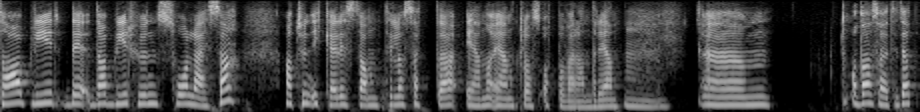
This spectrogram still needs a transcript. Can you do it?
da, blir det, da blir hun så lei seg at hun ikke er i stand til å sette én og én kloss oppå hverandre igjen. Um, og da sa jeg til dem at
